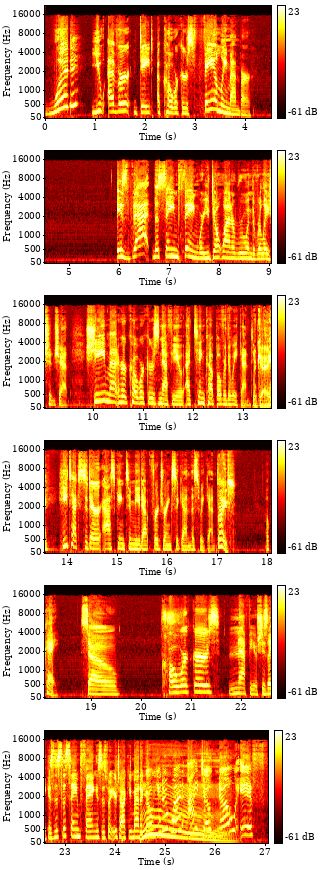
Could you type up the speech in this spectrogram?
Would you ever date a coworker's family member? Is that the same thing where you don't want to ruin the relationship? She met her coworker's nephew at Tin Cup over the weekend. Okay. He texted her asking to meet up for drinks again this weekend. Nice. Okay. So coworker's nephew. She's like, "Is this the same thing? Is this what you're talking about?" I go, "You know what? I don't hmm. know if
